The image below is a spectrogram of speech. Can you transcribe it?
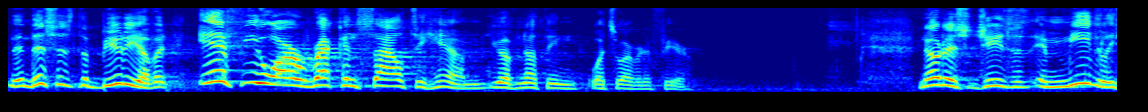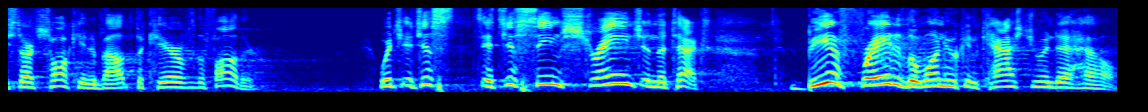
this is the beauty of it. If you are reconciled to him, you have nothing whatsoever to fear. Notice Jesus immediately starts talking about the care of the Father, which it just, it just seems strange in the text. Be afraid of the one who can cast you into hell.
